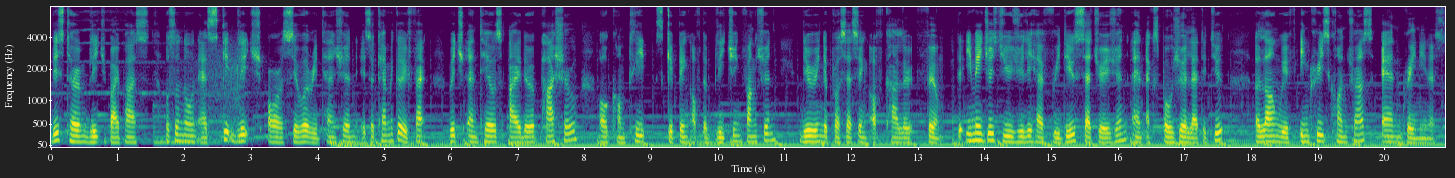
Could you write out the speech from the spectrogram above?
this term bleach bypass, also known as skip bleach or silver retention, is a chemical effect which entails either partial or complete skipping of the bleaching function during the processing of colored film. The images usually have reduced saturation and exposure latitude along with increased contrast and graininess.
